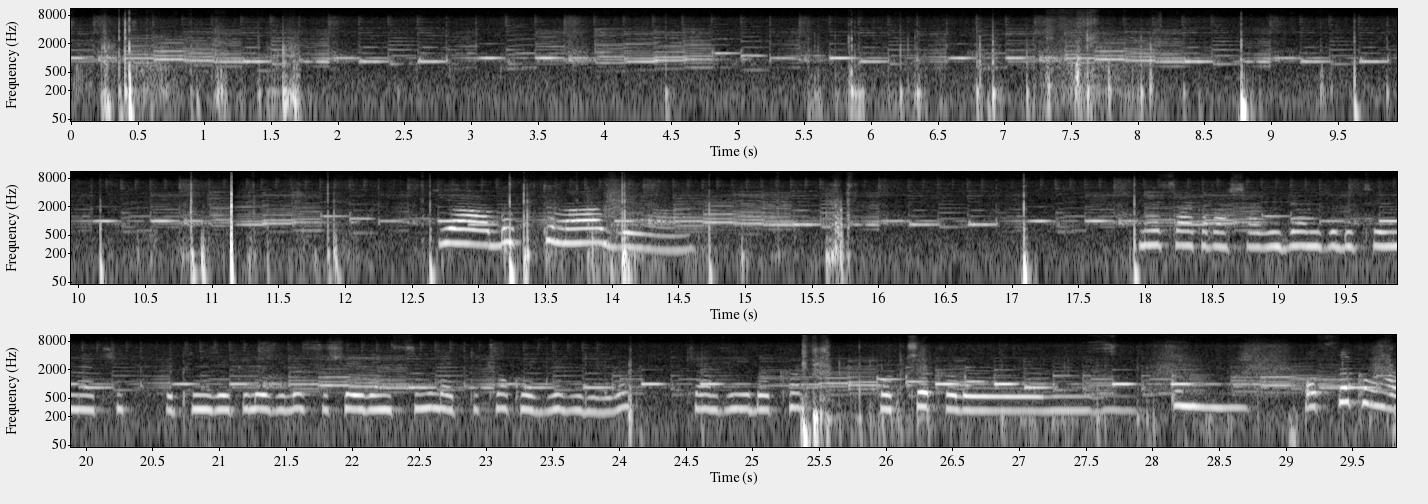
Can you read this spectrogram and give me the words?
Ya bıktım abi ya. Neyse arkadaşlar videomuzu bitirmek için hepinize güle güle şu şeyden sinir etti. Çok özür diliyorum. Kendinize iyi bakın. Hoşça kalın. Hoşça kalın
